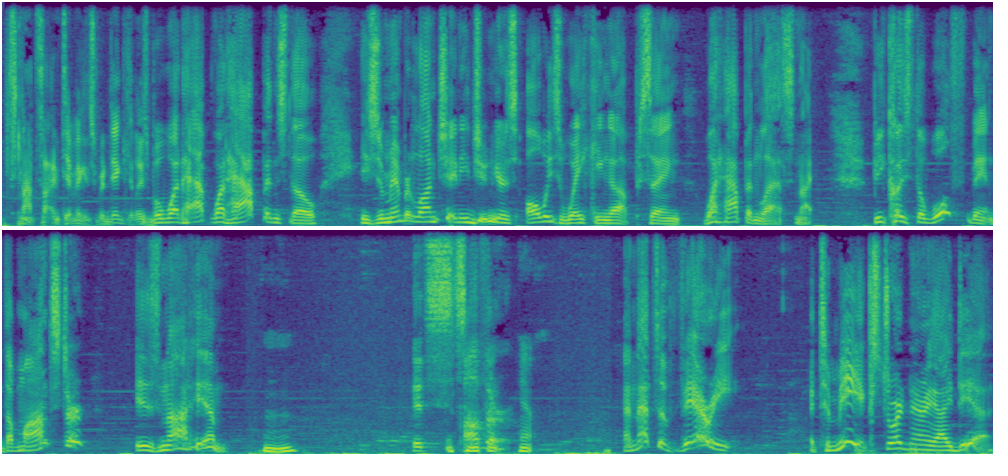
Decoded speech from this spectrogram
it's not scientific; it's ridiculous. But what hap- what happens though is, you remember Lon Chaney Jr. is always waking up saying, "What happened last night?" Because the wolf man, the monster, is not him. Mm-hmm. It's, It's other. Yeah. And that's a very, to me, extraordinary idea.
